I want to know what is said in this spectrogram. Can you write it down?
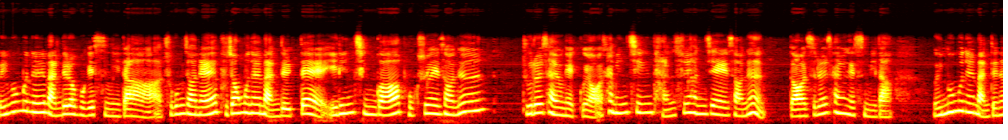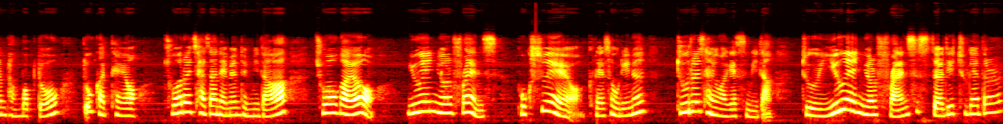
의문문을 만들어 보겠습니다. 조금 전에 부정문을 만들 때 1인칭과 복수에서는 do를 사용했고요. 3인칭 단수 현재에서는 does를 사용했습니다. 의문문을 만드는 방법도 똑같아요. 주어를 찾아내면 됩니다. 주어가요. You and your friends 복수예요. 그래서 우리는 do를 사용하겠습니다. Do you and your friends study together?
